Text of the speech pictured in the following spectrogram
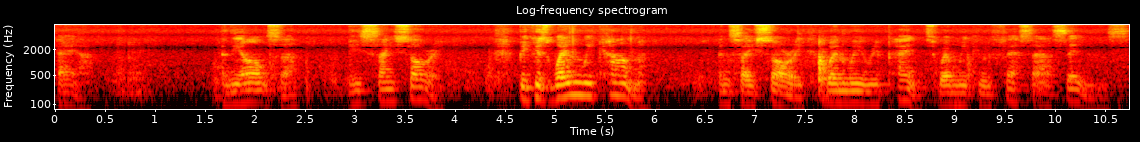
care? And the answer is say sorry. Because when we come and say sorry, when we repent, when we confess our sins,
